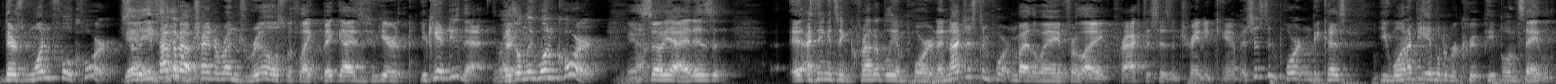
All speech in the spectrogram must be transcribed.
There's one full court. So Yeah, you talk about trying to run drills with like big guys who here. You can't do that. Right. There's only one court. Yeah. So yeah, it is. I think it's incredibly important, and not just important, by the way, for like practices and training camp. It's just important because you want to be able to recruit people and say,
